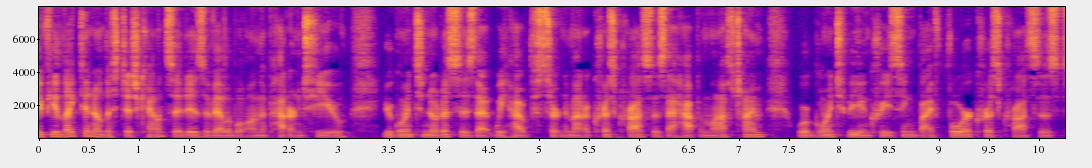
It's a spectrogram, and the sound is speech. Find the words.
If you'd like to know the stitch counts, it is available on the pattern to you. You're going to notice is that we have a certain amount of crisscrosses that happened last time. We're going to be increasing by four crisscrosses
